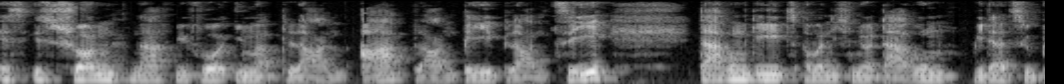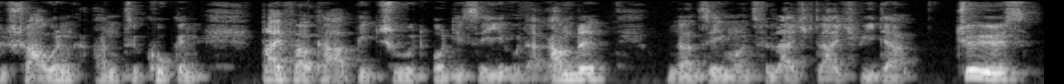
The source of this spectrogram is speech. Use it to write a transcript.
es ist schon nach wie vor immer Plan A, Plan B, Plan C. Darum geht's, aber nicht nur darum, wieder zu beschauen, anzugucken bei VK, BitChute, Odyssey oder Rumble. Und dann sehen wir uns vielleicht gleich wieder. Tschüss!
